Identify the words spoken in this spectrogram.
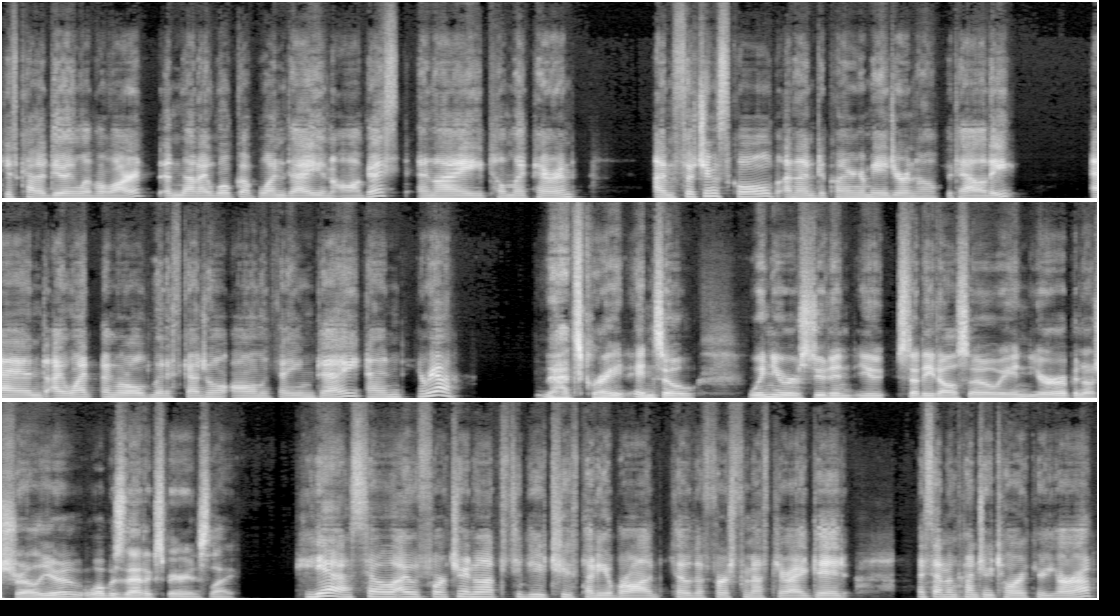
just kind of doing liberal arts. And then I woke up one day in August and I told my parents, I'm switching schools and I'm declaring a major in hospitality. And I went enrolled with a schedule all on the same day. And here we are. That's great. And so when you were a student, you studied also in Europe and Australia. What was that experience like? Yeah. So I was fortunate enough to do to study abroad. So the first semester I did a seven country tour through Europe,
